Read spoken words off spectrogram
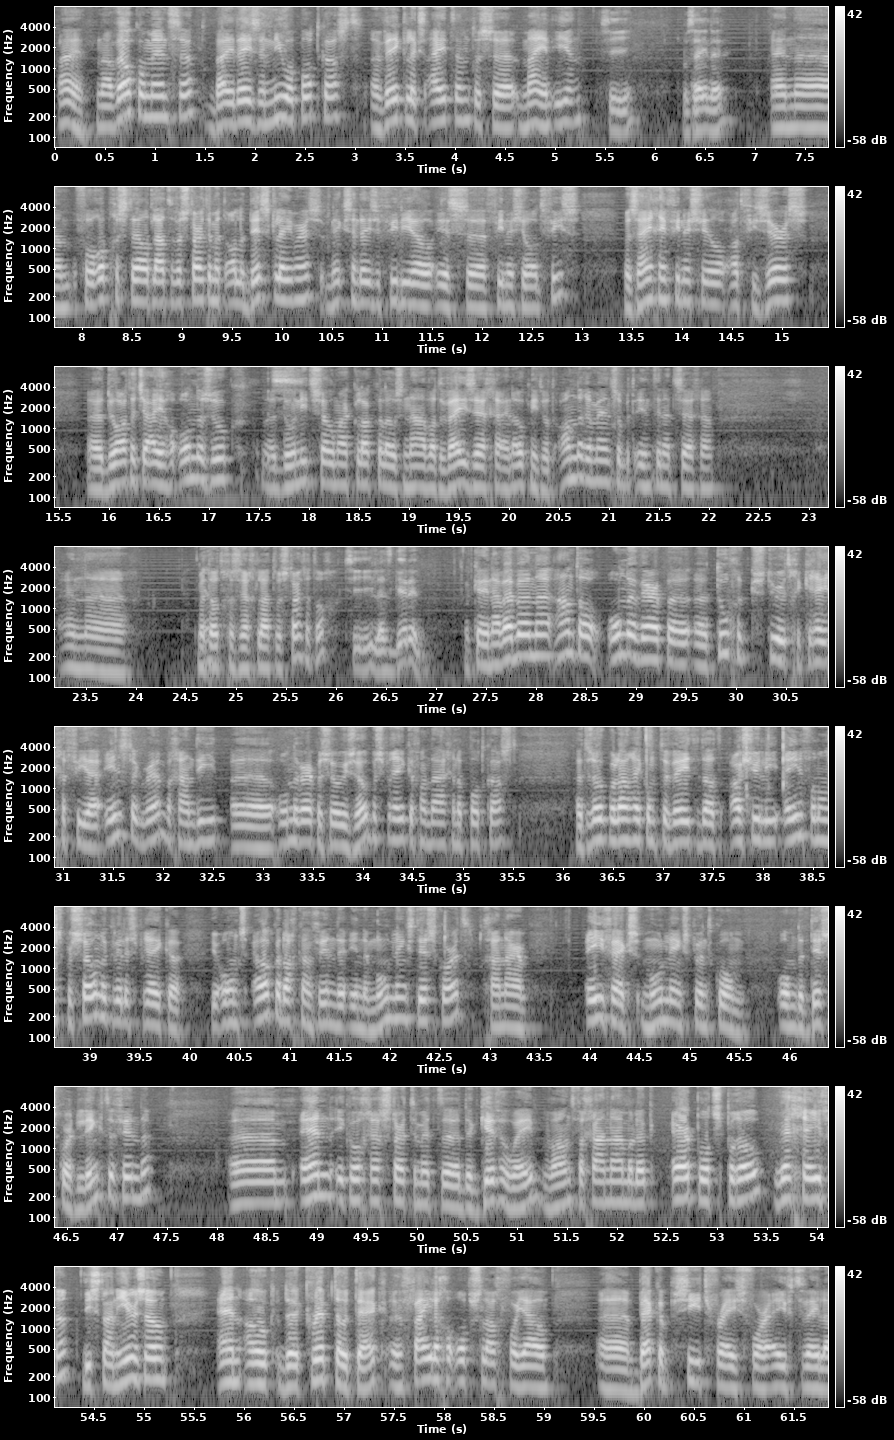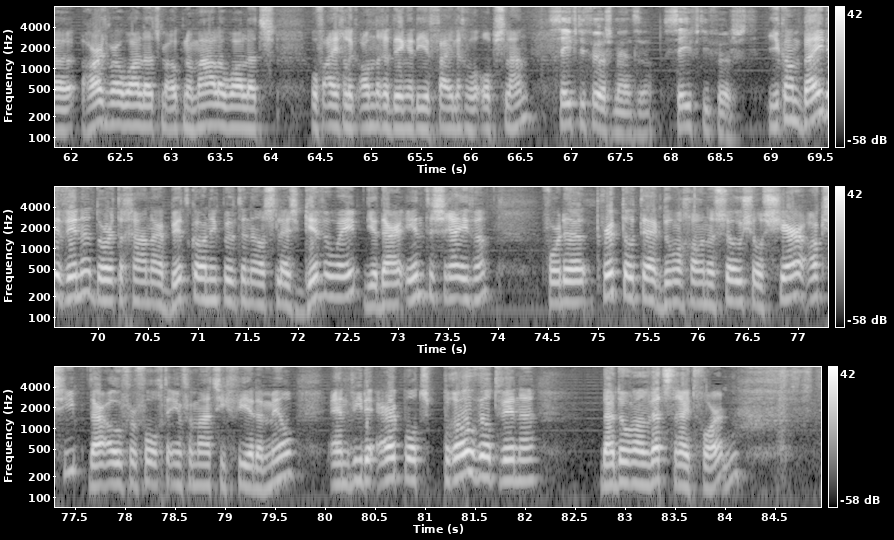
Hey, nou, welkom mensen bij deze nieuwe podcast. Een wekelijks item tussen mij en Ian. Zie je, we zijn er. En ehm, vooropgesteld laten we starten met alle disclaimers. Niks in deze video is eh, financieel advies. We zijn geen financieel adviseurs. Eh, doe altijd je eigen onderzoek. Eh, doe niet zomaar klakkeloos na wat wij zeggen en ook niet wat andere mensen op het internet zeggen. En met Ja. dat gezegd laten we starten, toch? Zie let's get in. Oké, nou we hebben een eh, aantal onderwerpen eh, toegestuurd gekregen via Instagram. We gaan die eh, onderwerpen sowieso bespreken vandaag in de podcast. Het is ook belangrijk om te weten dat als jullie een van ons persoonlijk willen spreken, je ons elke dag kan vinden in de Moonlinks Discord. Ga naar avexmoonlinks.com om de Discord link te vinden. Ehm, en ik wil graag starten met de giveaway, want we gaan namelijk AirPods Pro weggeven. Die staan hier zo. En ook de CryptoTag, een veilige opslag voor jouw eh, backup seed phrase voor eventuele hardware wallets, maar ook normale wallets. Of eigenlijk andere dingen die je veilig wil opslaan. Safety first, mensen. Safety first. Je kan beide winnen door te gaan naar bitcoin.nl slash giveaway, je daarin te schrijven. Voor de CryptoTag doen we gewoon een social share actie. Daarover volgt de informatie via de mail. En wie de AirPods Pro wilt winnen, daar doen we een wedstrijd voor.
